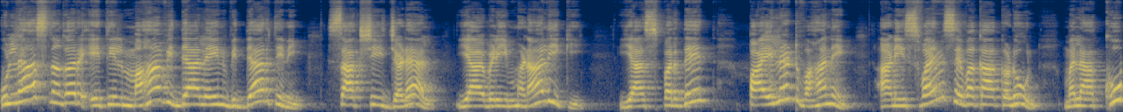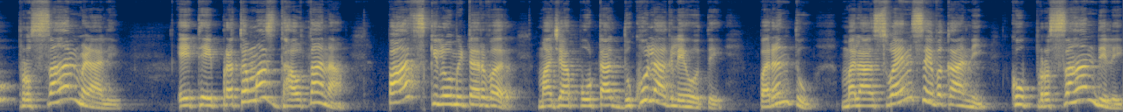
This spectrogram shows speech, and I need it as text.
उल्हासनगर येथील महाविद्यालयीन विद्यार्थिनी साक्षी जड्याल यावेळी म्हणाली की या स्पर्धेत पायलट वाहने आणि स्वयंसेवकाकडून मला खूप प्रोत्साहन मिळाले. येथे प्रथमच धावताना पाच किलोमीटरवर माझ्या पोटात दुखू लागले होते परंतु मला स्वयंसेवकांनी खूप प्रोत्साहन दिले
